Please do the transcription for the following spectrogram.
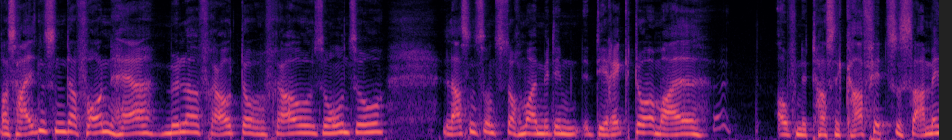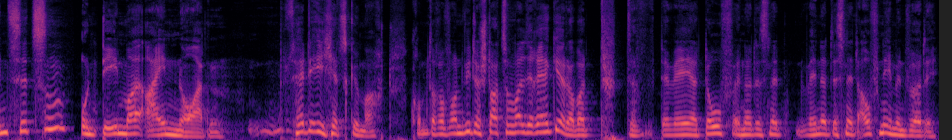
Was halten Sie davon, Herr Müller, Frau, Frau so und so? Lassen Sie uns doch mal mit dem Direktor mal auf eine Tasse Kaffee zusammensitzen und den mal einnorden. Das hätte ich jetzt gemacht. Kommt darauf an, wie der Staatsanwalt reagiert, aber der, der wäre ja doof, wenn er das nicht, wenn er das nicht aufnehmen würde.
